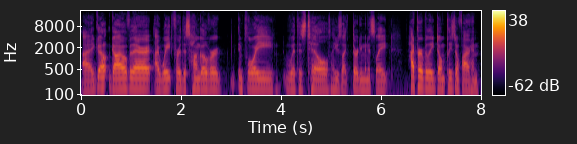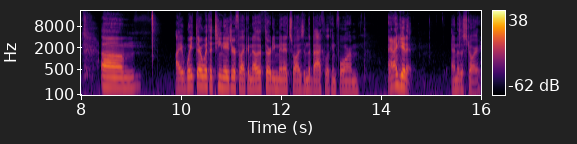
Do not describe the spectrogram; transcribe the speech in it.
I go go over there. I wait for this hungover employee with his till. He was like 30 minutes late. Hyperbole. Don't please don't fire him. Um, I wait there with a teenager for like another 30 minutes while he's in the back looking for him, and I get it. End of the story.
